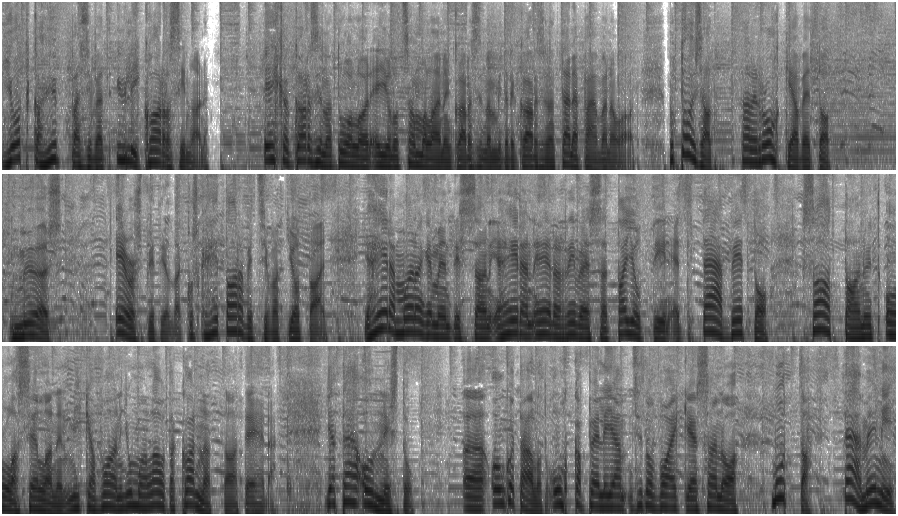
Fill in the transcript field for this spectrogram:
jotka hyppäsivät yli karsinan ehkä karsina tuolloin ei ollut samanlainen karsina, mitä ne karsina tänä päivänä ovat. Mutta toisaalta tämä oli rohkea veto myös Aerosmithilta, koska he tarvitsivat jotain. Ja heidän managementissaan ja heidän, heidän riveissä tajuttiin, että tämä veto saattaa nyt olla sellainen, mikä vaan jumalauta kannattaa tehdä. Ja tämä onnistui. Öö, onko tämä ollut uhkapeliä? Sitä on vaikea sanoa. Mutta tämä meni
